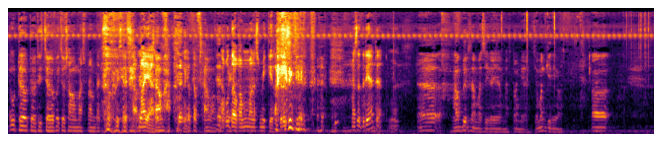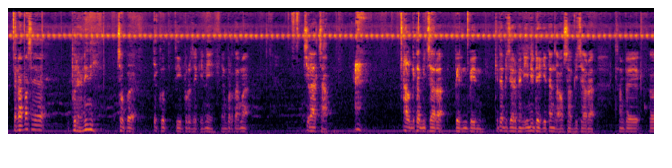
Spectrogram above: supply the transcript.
Udah udah dijawab itu sama Mas Pram tadi sama ya? Sama Oke. tetap sama. Aku tahu kamu malas mikir. Terus Mas Satria ada? Eh, hampir sama sih kayak Mas Pram ya. Cuman gini mas. Eh, kenapa saya berani nih coba ikut di proyek ini? Yang pertama Cilacap. Kalau kita bicara band-band kita bicara band ini deh kita nggak usah bicara sampai ke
